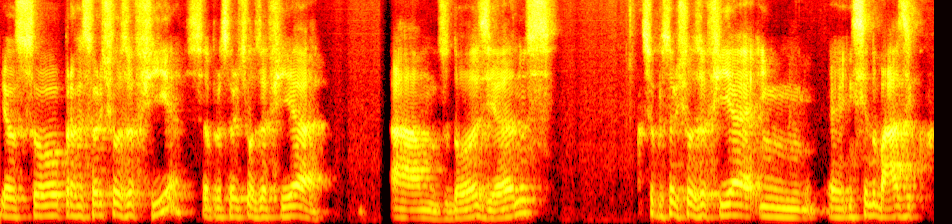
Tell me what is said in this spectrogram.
eu sou professor de filosofia, sou professor de filosofia há uns 12 anos. Sou professor de filosofia em, eh, ensino básico,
